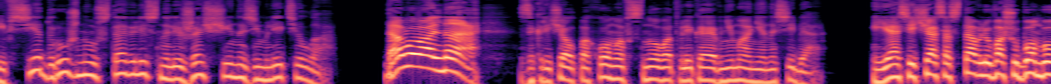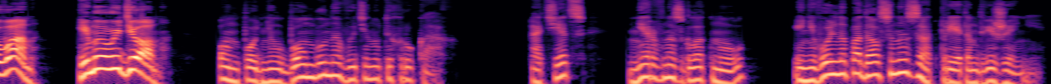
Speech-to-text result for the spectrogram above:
и все дружно уставились на лежащие на земле тела. «Довольно!» — закричал Пахомов, снова отвлекая внимание на себя. «Я сейчас оставлю вашу бомбу вам, и мы уйдем!» Он поднял бомбу на вытянутых руках. Отец нервно сглотнул и невольно подался назад при этом движении.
